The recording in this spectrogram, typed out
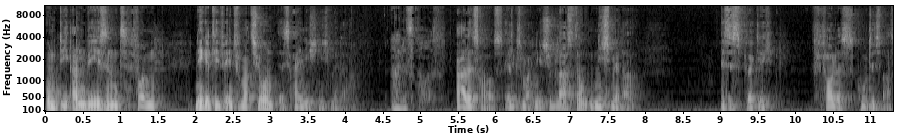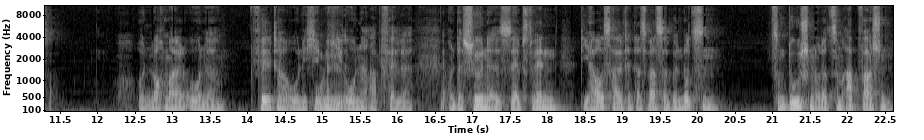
und die anwesend von negative Information ist eigentlich nicht mehr da. Alles raus. Alles raus. Elektromagnetische Belastung nicht mehr da. Es ist wirklich volles, gutes Wasser. Und nochmal ohne Filter, ohne Chemie, ohne, ohne Abfälle. Ja. Und das Schöne ist, selbst wenn die Haushalte das Wasser benutzen, zum Duschen oder zum Abwaschen,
